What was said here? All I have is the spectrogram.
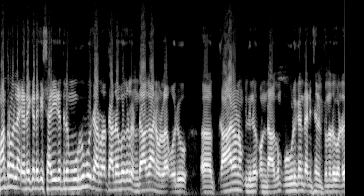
മാത്രമല്ല ഇടയ്ക്കിടയ്ക്ക് ശരീരത്തിൽ മുറിവ് ചത- ചതവുകൾ ഉണ്ടാകാനുള്ള ഒരു കാരണം ഇതിന് ഉണ്ടാകും. ഗൂളികൻ തനിച്ച് നിൽക്കുന്നത് കൊണ്ട്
